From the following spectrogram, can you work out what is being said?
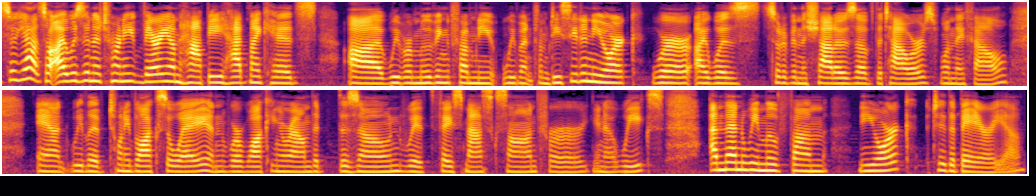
So yeah, so I was an attorney, very unhappy. Had my kids. Uh, we were moving from New. We went from DC to New York, where I was sort of in the shadows of the towers when they fell, and we lived 20 blocks away. And we're walking around the, the zone with face masks on for you know weeks, and then we moved from New York to the Bay Area.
